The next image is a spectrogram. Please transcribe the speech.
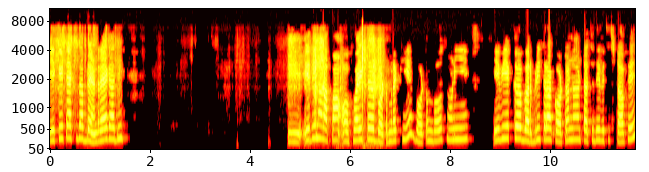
ਏਕੇ ਟੈਕਸ ਦਾ ਬ੍ਰਾਂਡ ਰਹੇਗਾ ਜੀ। ਤੇ ਇਹਦੇ ਨਾਲ ਆਪਾਂ ਆਫ ਵਾਈਟ ਬਾਟਮ ਰੱਖੀ ਹੈ ਬਾਟਮ ਬਹੁਤ ਸੋਹਣੀ ਹੈ ਇਹ ਵੀ ਇੱਕ ਬਰਬਰੀ ਤਰ੍ਹਾਂ ਕਾਟਨ ਟੱਚ ਦੇ ਵਿੱਚ ਸਟਫ ਹੈ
